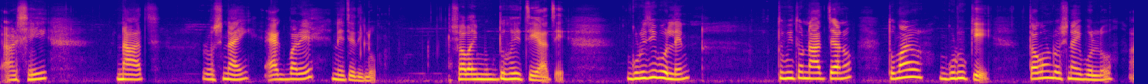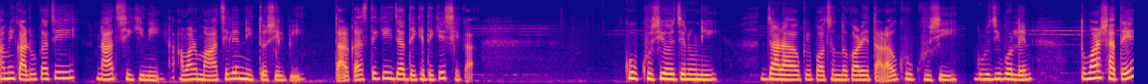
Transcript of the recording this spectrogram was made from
আর সেই নাচ রোশনাই একবারে নেচে দিল। সবাই মুগ্ধ হয়ে চেয়ে আছে। গুরুজি বললেন, তুমি তো নাচ জানো, তোমার গুরুকে তখন রোশনাই বলল, আমি কারুর কাছেই নাচ শিখিনি। আমার মা ছিলেন নৃত্যশিল্পী। তার কাছ থেকেই যা দেখে দেখে শেখা। খুব খুশি হয়েছেন উনি। যারা ওকে পছন্দ করে তারাও খুব খুশি। গুরুজি বললেন, তোমার সাথে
